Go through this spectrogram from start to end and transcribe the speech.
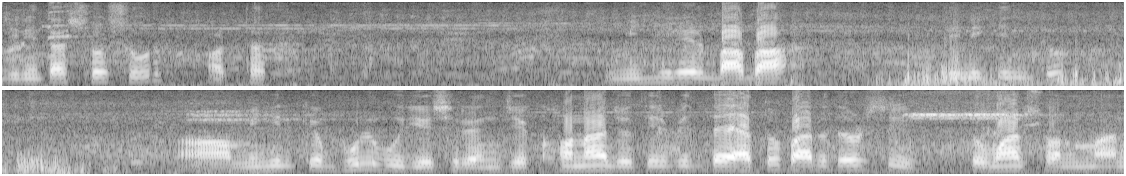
যিনি তার শ্বশুর, অর্থাৎ মিহিরের বাবা, তিনি কিন্তু মিহিরকে ভুল বুঝিয়েছিলেন যে, খনা জ্যোতির্বিদ্যা এত পারদর্শী, তোমার সম্মান,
